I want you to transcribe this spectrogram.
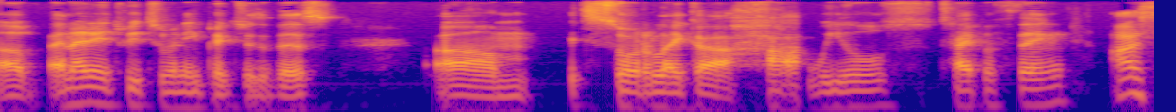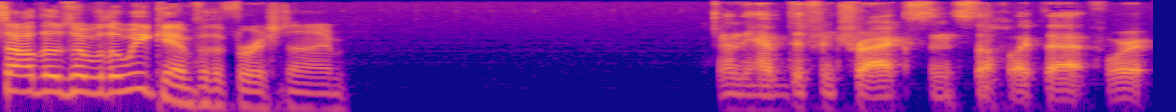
of, and I didn't tweet too many pictures of this. Um, it's sort of like a Hot Wheels type of thing, I saw those over the weekend for the first time. and they have different tracks and stuff like that for it.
